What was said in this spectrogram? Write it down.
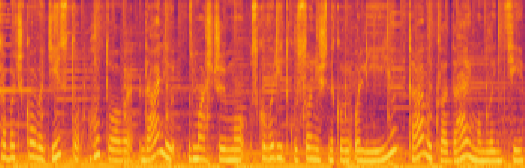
Кабачкове тісто готове. Далі змащуємо сковорідку соняшниковою олією та викладаємо млинці.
